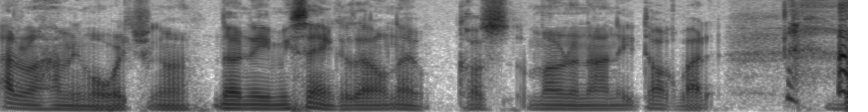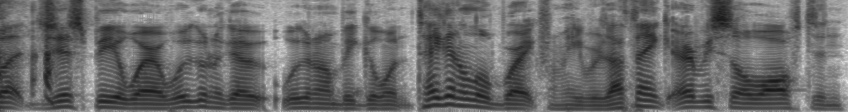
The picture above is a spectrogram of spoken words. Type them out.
I don't know how many more weeks we're going to. No need me saying because I don't know because Mona and I need to talk about it. But just be aware we're going to go. We're going to be going taking a little break from Hebrews. I think every so often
